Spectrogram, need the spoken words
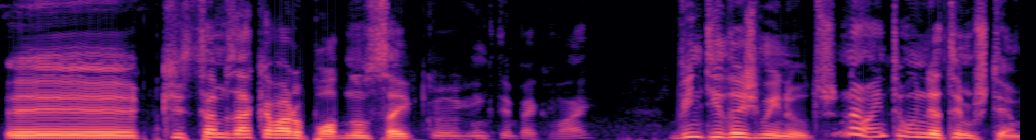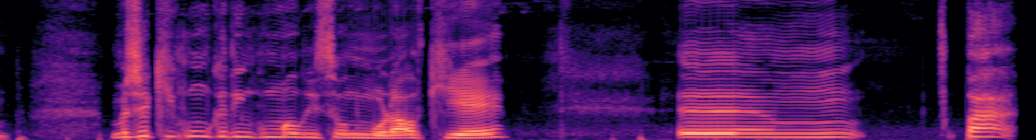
Uh, que estamos a acabar o pod, não sei em que tempo é que vai. 22 minutos. Não, então ainda temos tempo. Mas aqui com um bocadinho com uma lição de moral que é. Uh, pá,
